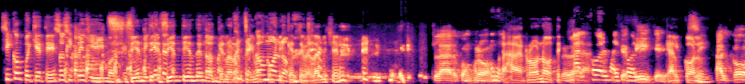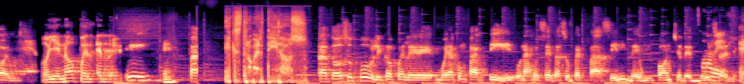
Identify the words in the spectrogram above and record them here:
Sí, con piquete, eso sí coincidimos. sí, entiendes lo que nos referimos con no? piquete, ¿verdad, Michelle? Claro, con ron. Ajá, ron o te Alcohol, alcohol. Que pique. Alcohol. Alcohol. Oye, no, pues... Eh, y extrovertidos. Para todo su público, pues le voy a compartir una receta súper fácil de un ponche de dulce de leche.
